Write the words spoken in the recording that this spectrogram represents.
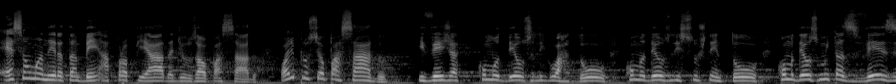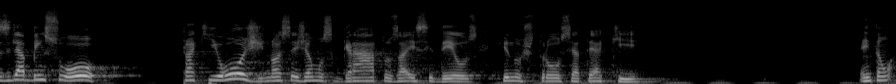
essa é uma maneira também apropriada de usar o passado. Olhe para o seu passado e veja como Deus lhe guardou, como Deus lhe sustentou, como Deus muitas vezes lhe abençoou, para que hoje nós sejamos gratos a esse Deus que nos trouxe até aqui. Então,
